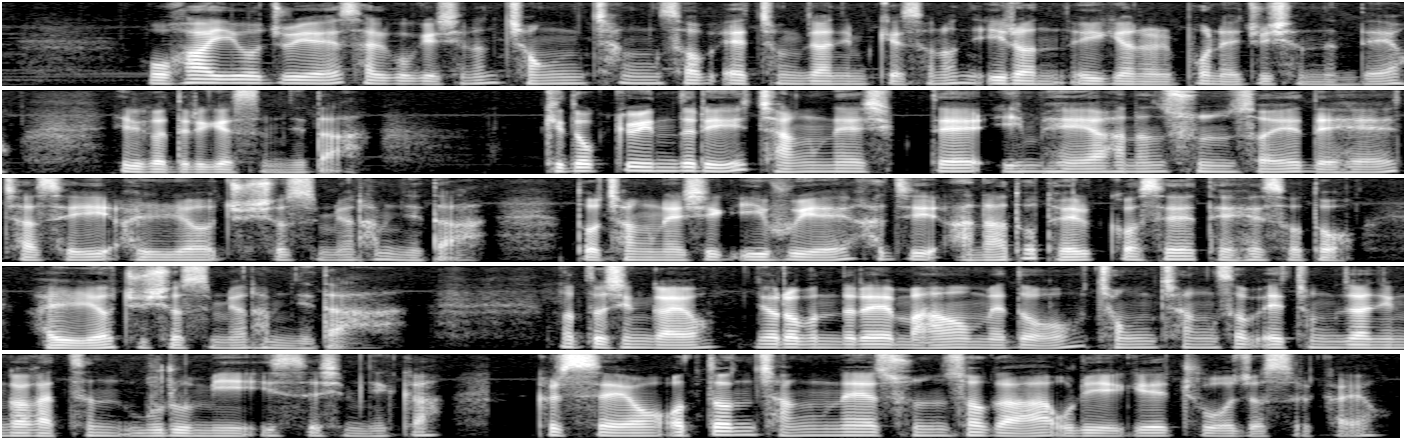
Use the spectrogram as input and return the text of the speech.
오하이오주에 살고 계시는 정창섭 애청자님께서는 이런 의견을 보내주셨는데요. 읽어드리겠습니다. 기독교인들이 장례식 때 임해야 하는 순서에 대해 자세히 알려주셨으면 합니다. 또 장례식 이후에 하지 않아도 될 것에 대해서도 알려주셨으면 합니다. 어떠신가요? 여러분들의 마음에도 정창섭 애청자님과 같은 물음이 있으십니까? 글쎄요, 어떤 장례 순서가 우리에게 주어졌을까요?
